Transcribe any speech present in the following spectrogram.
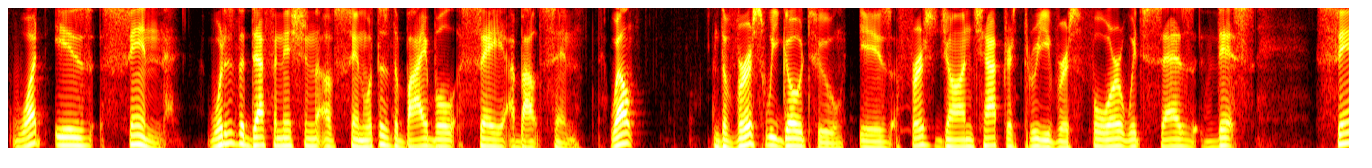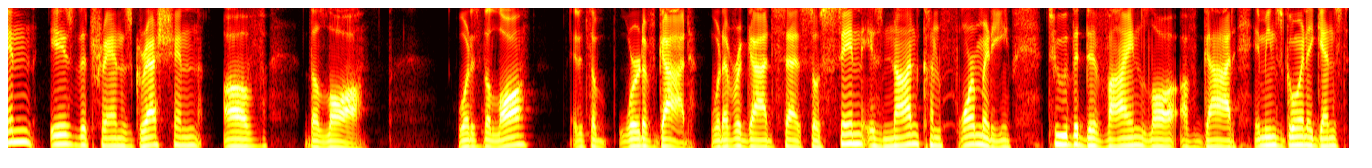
what is sin? What is the definition of sin? What does the Bible say about sin? Well, the verse we go to is 1 John chapter 3 verse 4 which says this: Sin is the transgression of the law. What is the law? It is the word of God, whatever God says. So sin is nonconformity to the divine law of God. It means going against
